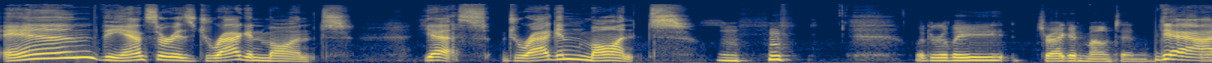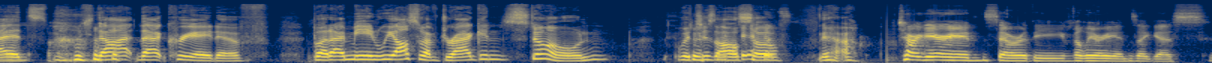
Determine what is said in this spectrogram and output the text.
And the answer is Dragonmont. Yes, Dragonmont. Literally, Dragon Mountain. Yeah, it's it's not that creative. But I mean, we also have Dragon Stone, which is also Yes. yeah. Targaryens or the Valyrians, I guess,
